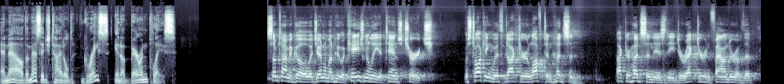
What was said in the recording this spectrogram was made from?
And now the message titled Grace in a Barren Place. Some time ago, a gentleman who occasionally attends church was talking with Dr. Lofton Hudson. Dr. Hudson is the director and founder of the,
